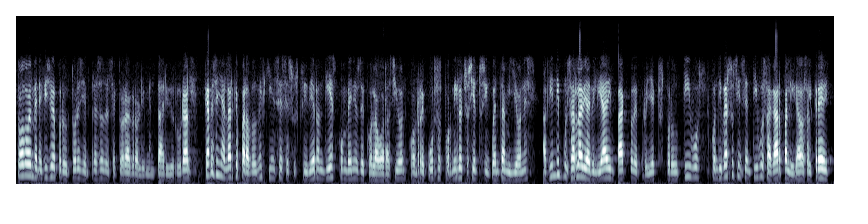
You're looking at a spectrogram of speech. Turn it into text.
todo en beneficio de productores y empresas del sector agroalimentario y rural. Cabe señalar que para 2015 se suscribieron 10 convenios de colaboración con recursos por 1.850 millones a fin de impulsar la viabilidad e impacto de proyectos productivos con diversos incentivos SAGARPA ligados al crédito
